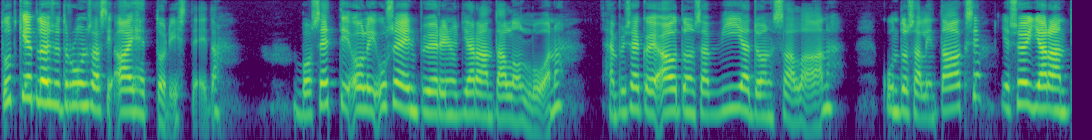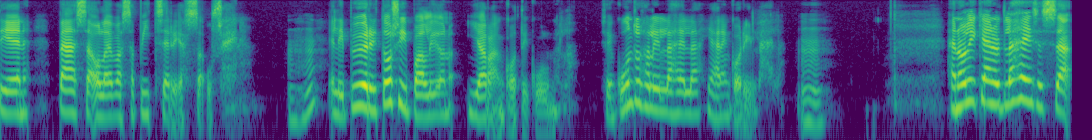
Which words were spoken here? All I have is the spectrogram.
Tutkijat löysivät runsaasti aihetodisteita. Bosetti oli usein pyörinyt Jaran talon luona. Hän pysäköi autonsa Via Don Salaan, kuntosalin taakse, ja söi Jarantien päässä olevassa pizzeriassa usein. Mm-hmm. Eli pyöri tosi paljon Jaran kotikulmilla. Sen kuntosalin lähellä ja hänen kodin lähellä. Mm. Hän oli käynyt läheisessä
